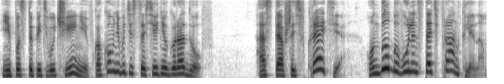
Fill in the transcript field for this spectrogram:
и поступить в учение в каком-нибудь из соседних городов. Оставшись в Крайте, он был бы волен стать Франклином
